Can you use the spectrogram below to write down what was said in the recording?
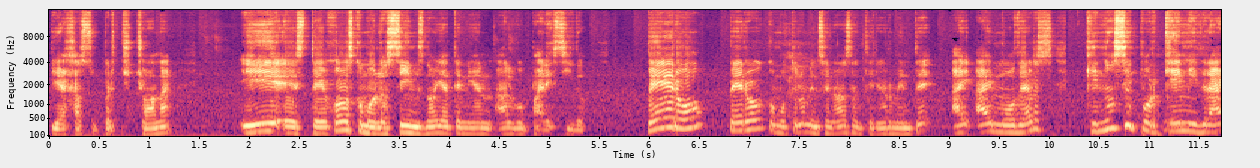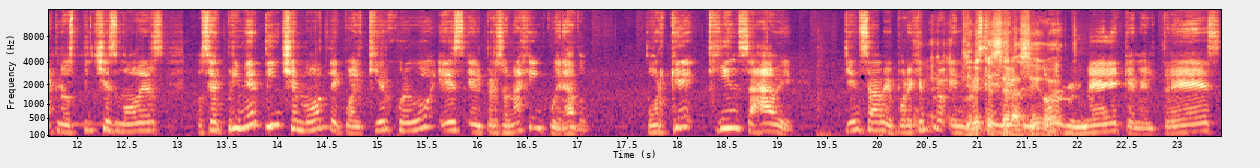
vieja super chichona. Y este, juegos como los Sims, ¿no? Ya tenían algo parecido. Pero pero como tú lo mencionabas anteriormente, hay, hay modders que no sé por qué, mi drag, los pinches modders. O sea, el primer pinche mod de cualquier juego es el personaje encuerado. ¿Por qué? ¿Quién sabe? ¿Quién sabe? Por ejemplo, en, Tiene que ser así, remake, en el 3,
